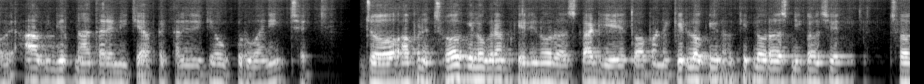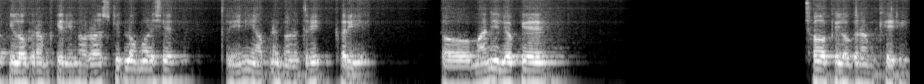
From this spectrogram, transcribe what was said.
હવે આ વિગતના આધારે નીચે આપણે ખાલી જગ્યાઓ પૂરવાની છે. જો આપણે છ કિલોગ્રામ કેરીનો રસ કાઢીએ તો આપણને કેટલો કેટલો રસ નીકળશે? છ કિલોગ્રામ કેરીનો રસ કેટલો મળશે? તો એની આપણે ગણતરી કરીએ. તો માની લો કે છ કિલોગ્રામ કેરી.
